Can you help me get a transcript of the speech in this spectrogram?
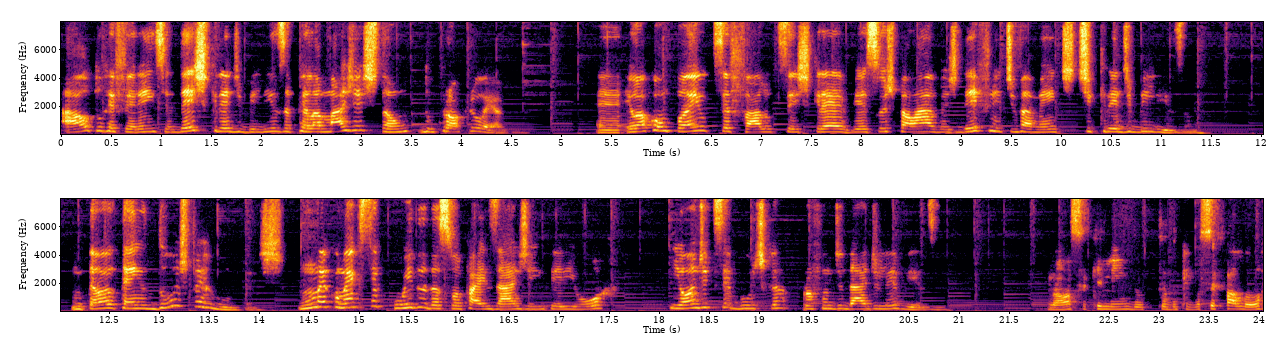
A autorreferência descredibiliza pela má gestão do próprio ego. É, eu acompanho o que você fala, o que você escreve, e as suas palavras definitivamente te credibilizam. Então, eu tenho duas perguntas. Uma é como é que você cuida da sua paisagem interior e onde que você busca profundidade e leveza. Nossa, que lindo tudo que você falou.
